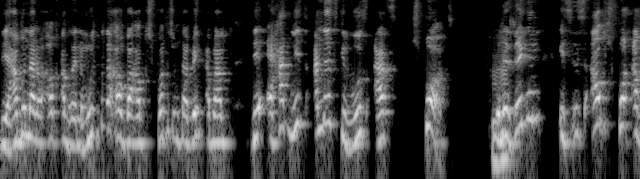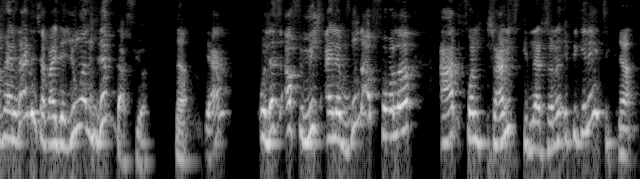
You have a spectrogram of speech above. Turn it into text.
Die haben dann auch, auch seine Mutter auch, war auch sportlich unterwegs, aber die, er hat nichts anderes gewusst als Sport. Mhm. Und deswegen ist es auch Sport auch seine Leidenschaft, weil der Junge lebt dafür. Ja. ja. Und das ist auch für mich eine wundervolle Art von transgenerationeller Epigenetik. Ja.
